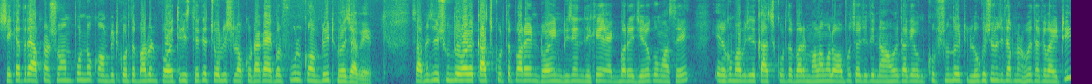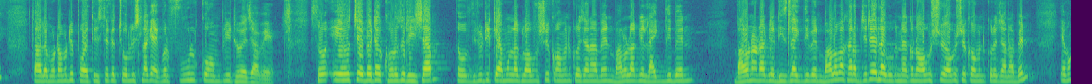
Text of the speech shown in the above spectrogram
সেক্ষেত্রে আপনার সম্পূর্ণ কমপ্লিট করতে পারবেন পঁয়ত্রিশ থেকে চল্লিশ লক্ষ টাকা, একবার ফুল কমপ্লিট হয়ে যাবে। সো আপনি যদি সুন্দরভাবে কাজ করতে পারেন ড্রয়িং ডিজাইন দেখে একবারে যেরকম আছে, এরকমভাবে যদি কাজ করতে পারেন, মালামাল অপচয় যদি না হয়ে থাকে এবং খুব সুন্দর একটি লোকেশনে যদি আপনার হয়ে থাকে বাড়িটি, তাহলে মোটামুটি পঁয়ত্রিশ থেকে চল্লিশ লাখ একবার ফুল কমপ্লিট হয়ে যাবে। সো এই হচ্ছে এবারটা খরচের হিসাব। তো, ভিডিওটি কেমন লাগল অবশ্যই কমেন্ট করে জানাবেন। ভালো লাগলে লাইক দিবেন। ভালো না লাগলে ডিসলাইক দিবেন, ভালো বা খারাপ যেটাই লাগুক না কেন, অবশ্যই অবশ্যই কমেন্ট করে জানাবেন। এবং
